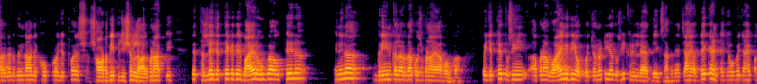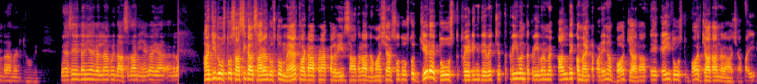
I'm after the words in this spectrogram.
Target ਦਿੰਦਾ, ਦੇਖੋ ਉੱਪਰੋਂ ਜਿੱਥੋਂ ਸ਼ਾਰਟ ਦੀ ਪੋਜੀਸ਼ਨ ਲਾਲ ਬਣਾਤੀ ਤੇ ਥੱਲੇ ਜਿੱਥੇ ਕਿਤੇ ਬਾਹਰ ਹੋਊਗਾ, ਉੱਥੇ ਨਾ, ਇਹਨੇ ਨਾ ਗ੍ਰੀਨ ਕਲਰ ਦਾ ਕੁਝ ਬਣਾਇਆ ਹੋਊਗਾ। ਵੀ ਜਿੱਥੇ ਤੁਸੀਂ ਆਪਣਾ ਵਾਇੰਗ ਦੀ ਓਪਰਚੁਨਿਟੀ ਆ, ਤੁਸੀਂ ਖਰੀਦ, ਲੈ ਦੇਖ ਸਕਦੇ ਆ, ਚਾਹੇ ਅੱਧੇ ਘੰਟੇ 'ਚ ਹੋਵੇ, ਚਾਹੇ 15 ਮਿੰਟ 'ਚ ਹੋਵੇ। ਵੈਸੇ ਇਦਾਂ ਦੀਆਂ ਗੱਲਾਂ ਕੋਈ ਦੱਸਦਾ ਨਹੀਂ ਹੈਗਾ ਯਾਰ, ਅਗਲਾ ਹਾਂਜੀ ਦੋਸਤੋ, ਸਤਿ ਸ਼੍ਰੀ ਅਕਾਲ ਸਾਰਿਆਂ ਦੋਸਤੋ। ਮੈਂ ਤੁਹਾਡਾ ਆਪਣਾ ਕਲਵੀਰ ਸਾਦੜਾ ਨਵਾਂ ਸ਼ਹਿਰ। ਸੋ ਦੋਸਤੋ, ਜਿਹੜੇ ਦੋਸਤ ਟ੍ਰੇਡਿੰਗ ਦੇ ਵਿੱਚ ਤਕਰੀਬਨ ਤਕਰੀਬਨ ਮੈਂ ਕੱਲ ਦੇ ਕਮੈਂਟ ਪੜ੍ਹੇ ਨਾ ਬਹੁਤ ਜ਼ਿਆਦਾ ਤੇ ਕਈ ਦੋਸਤ ਬਹੁਤ ਜ਼ਿਆਦਾ ਨਿਰਾਸ਼ ਆ ਭਾਈ।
